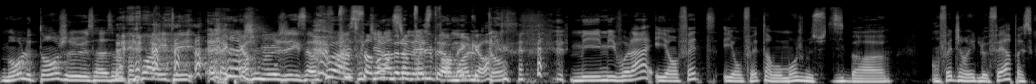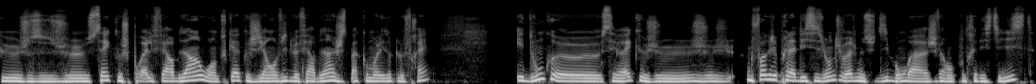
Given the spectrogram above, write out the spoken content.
Non, le temps, je, ça, ça m'a pas trop arrêté. c'est un peu un truc irrationnel pour moi le temps. Mais, mais voilà. Et en fait, et en fait, à un moment, je me suis dit, bah, en fait, j'ai envie de le faire parce que je, je, sais que je pourrais le faire bien, ou en tout cas que j'ai envie de le faire bien. Je sais pas comment les autres le feraient. Et donc, euh, c'est vrai que je, je, une fois que j'ai pris la décision, tu vois, je me suis dit, bon, bah, je vais rencontrer des stylistes.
